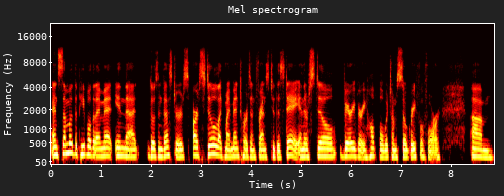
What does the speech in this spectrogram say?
And some of the people that i met in that those investors are still like my mentors and friends to this day and they're still very very helpful which i'm so grateful for. Um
